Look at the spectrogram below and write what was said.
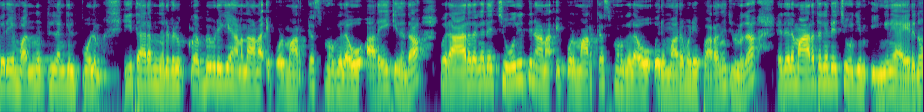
ഇതുവരെയും വന്നിട്ടില്ലെങ്കിൽ പോലും ഈ താരം നിലവിൽ ക്ലബ്ബ് വിടുകയാണെന്നാണ് ഇപ്പോൾ മാർക്കസ് മുർഗലവോ അറിയിക്കുന്നത്. ഒരു ആരാധകന്റെ ചോദ്യത്തിനാണ് ഇപ്പോൾ മാർക്കസ് മുർഗലവോ ഒരു മറുപടി പറഞ്ഞിട്ടുള്ളത്. ഏതായാലും ആരാധകന്റെ ചോദ്യം ഇങ്ങനെയായിരുന്നു.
